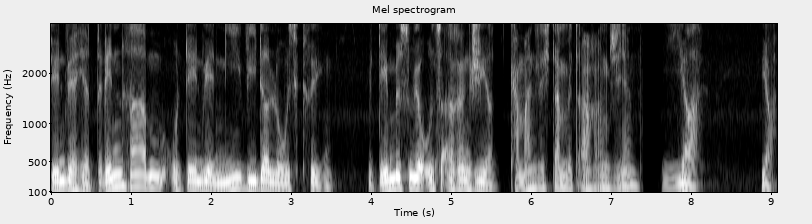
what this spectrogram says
den wir hier drin haben und den wir nie wieder loskriegen. Mit dem müssen wir uns arrangieren. Kann man sich damit arrangieren? Ja, ja.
